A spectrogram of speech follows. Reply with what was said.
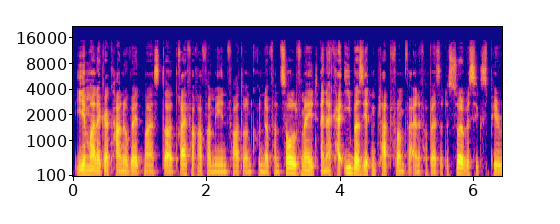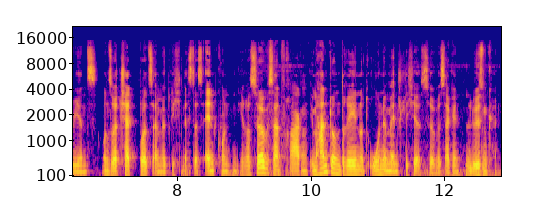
ehemaliger Kanu-Weltmeister, dreifacher Familienvater und Gründer von Solvemate, einer KI-basierten Plattform für eine verbesserte Service Experience. Unsere Chatbots ermöglichen es, dass Endkunden ihre Serviceanfragen im Handumdrehen und ohne menschliche Serviceagenten lösen können.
